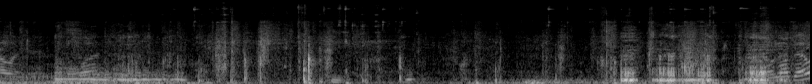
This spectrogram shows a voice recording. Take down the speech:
ભેગો થવાનો ઓનો તો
